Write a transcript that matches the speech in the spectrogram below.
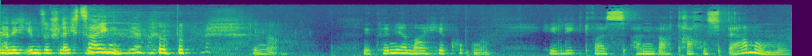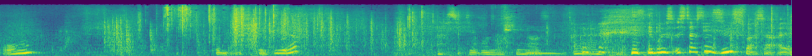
Kann ich ihm so schlecht zeigen. Ja. genau. Wir können ja mal hier gucken. Hier liegt was an Batrachospermum rum. Zum Beispiel hier. Das sieht ja wunderschön aus. Äh, übrigens ist das eine Süßwasseralge.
